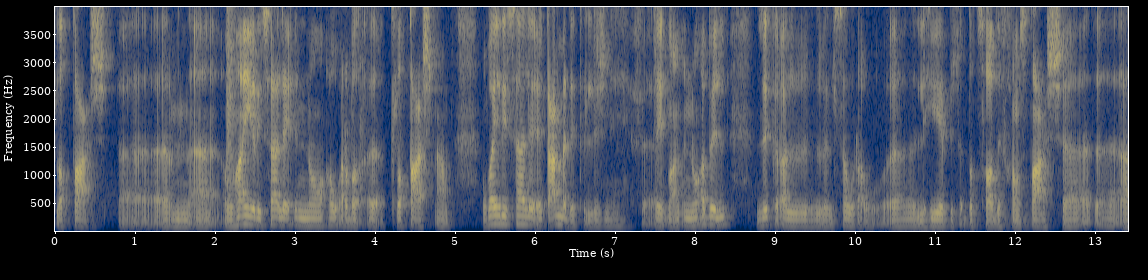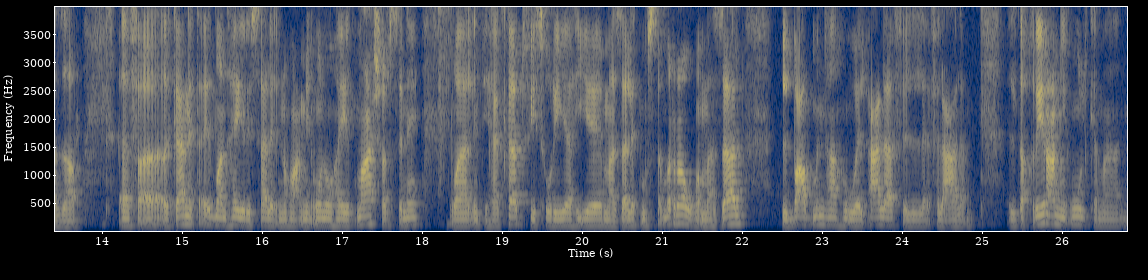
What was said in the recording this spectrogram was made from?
13 وهي رسالة إنه أو 13 نعم. وهي رسالة تعمدت اللجنة أيضا إنه قبل ذكرى الثورة اللي هي بتصادف 15 آذار. فكانت أيضا هي رسالة إنه عم يقولوا هي 12 سنة والانتهاكات في سوريا هي ما زالت مستمرة وما زال البعض منها هو الأعلى في العالم. التقرير عم يقول كمان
